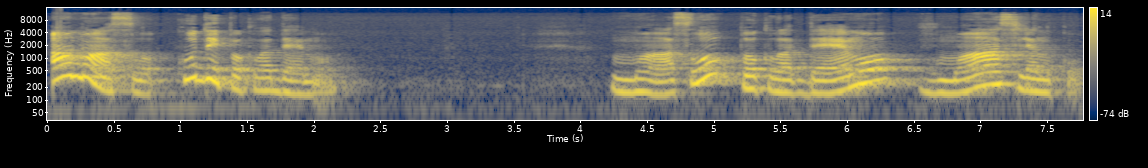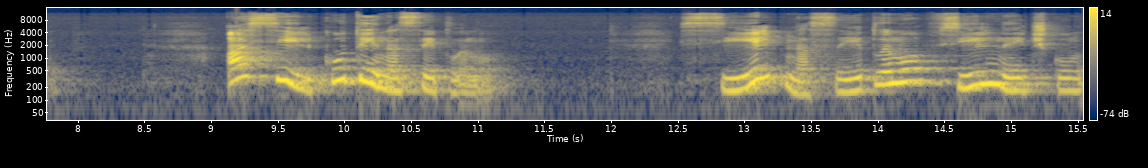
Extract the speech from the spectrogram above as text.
А масло куди покладемо? Масло покладемо в маслянку. А сіль куди насиплемо? Сіль насиплемо в сільничку.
